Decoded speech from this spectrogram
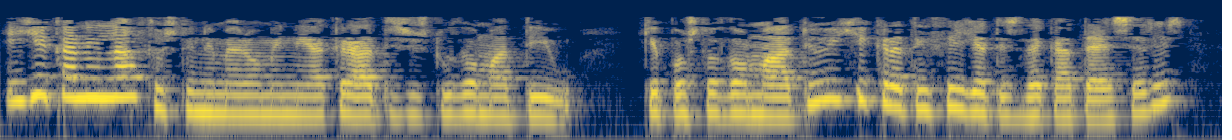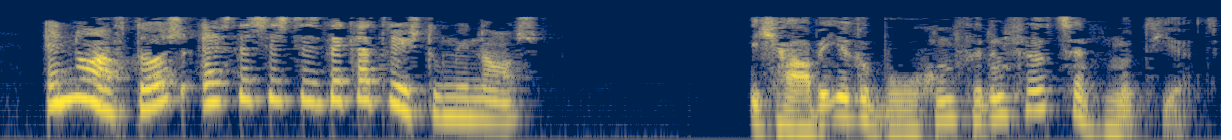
είχε κάνει λάθος την ημερομηνία κράτησης του δωματίου και πως το δωμάτιο είχε κρατηθεί για τις 14, ενώ αυτός έφτασε στις 13 του μηνός. Ich habe Ihre Buchung für den 14. notiert.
